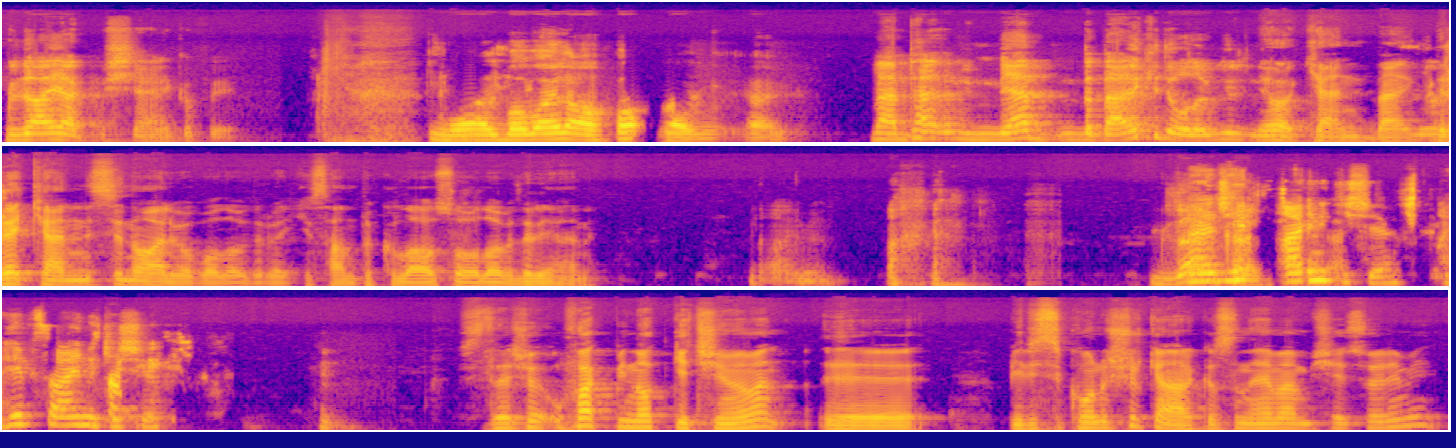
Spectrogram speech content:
Güzel yakmış yani kafayı. Noel Baba'yla ahbap var mı? Yani Ben, ben, ben- belki de olabilir. Yok kendi, ben, direkt kendisi Noel Baba olabilir belki. Santa Claus olabilir yani. Aynen. Güzel Bence hepsi aynı kişi. Hepsi aynı kişi. Size şöyle ufak bir not geçeyim hemen. Ee, birisi konuşurken arkasında hemen bir şey söylemeyin.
